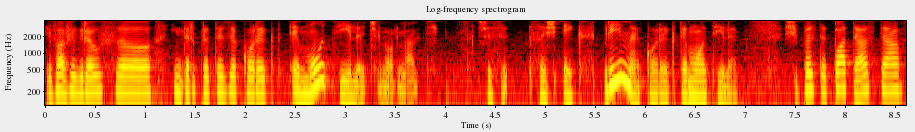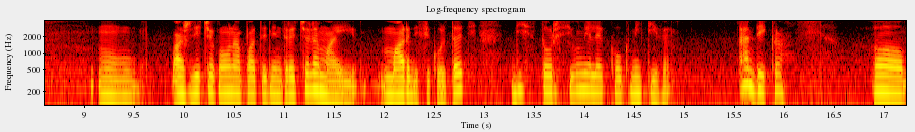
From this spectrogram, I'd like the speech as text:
Îi va fi greu să interpreteze corect emoțiile celorlalți și să, să-și exprime corect emoțiile. Și peste toate astea, aș zice că una poate dintre cele mai mari dificultăți, distorsiunile cognitive. Adică? Uh,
